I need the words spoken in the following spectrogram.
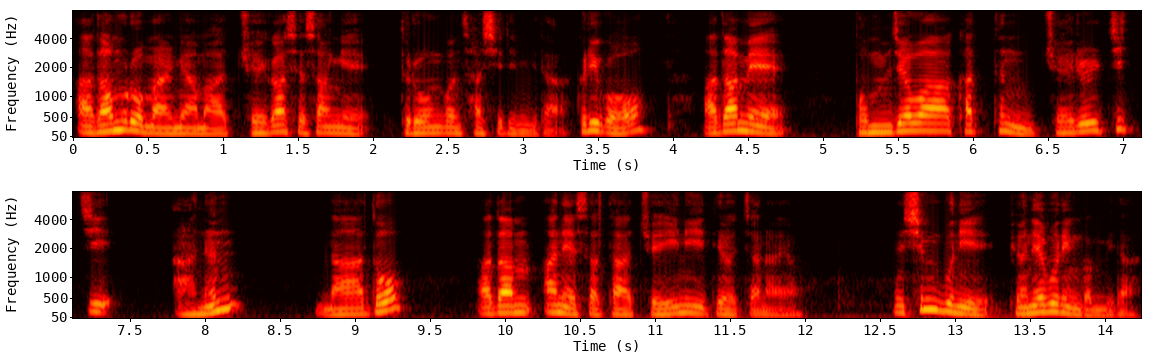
아담으로 말미암아 죄가 세상에 들어온 건 사실입니다. 그리고 아담의 범죄와 같은 죄를 짓지 않은 나도 아담 안에서 다 죄인이 되었잖아요. 신분이 변해버린 겁니다.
